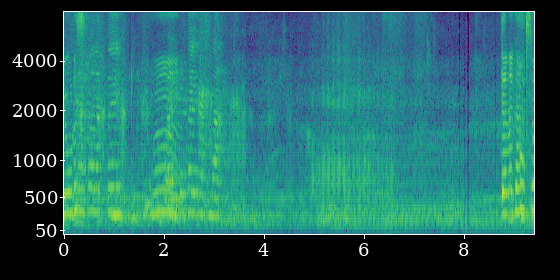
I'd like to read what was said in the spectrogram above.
एवढंच. त्यानं घासू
